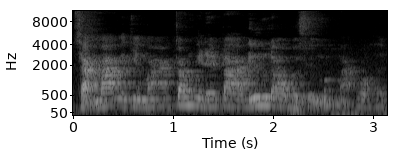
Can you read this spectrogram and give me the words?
sáng mai và chiều mai trong cái đề tài đương đầu về sự mất mát vô hình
